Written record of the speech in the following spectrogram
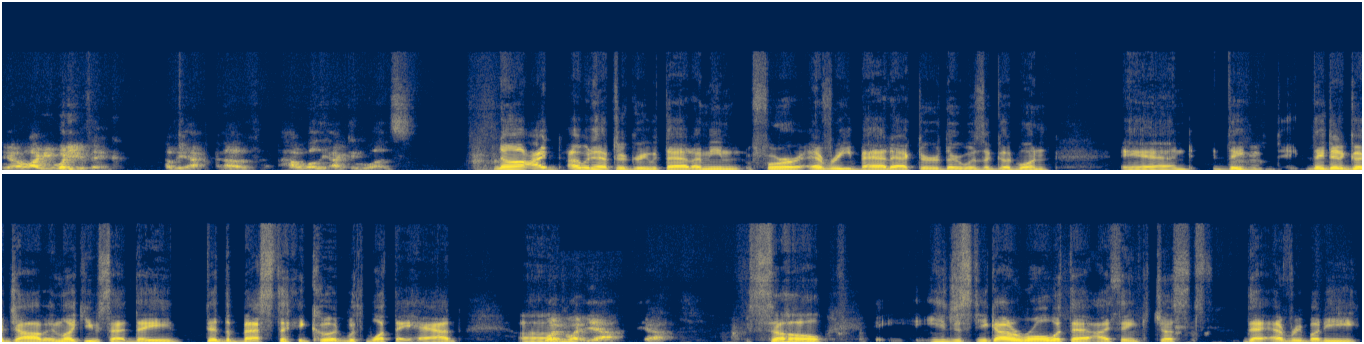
You know, I mean, what do you think of the act of how well the acting was? No, I I would have to agree with that. I mean, for every bad actor, there was a good one, and they Mhm. they did a good job. And like you said, they did the best they could with what they had. Um, what what? Yeah, yeah, So, you just you got to roll with that. I think just that everybody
